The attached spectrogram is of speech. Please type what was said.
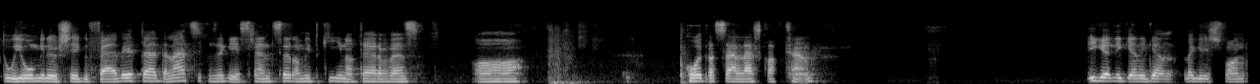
túl jó minőségű felvétel, de látszik az egész rendszer, amit Kína tervez a holdra szállás kapcsán. Igen, igen, igen, meg is van.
